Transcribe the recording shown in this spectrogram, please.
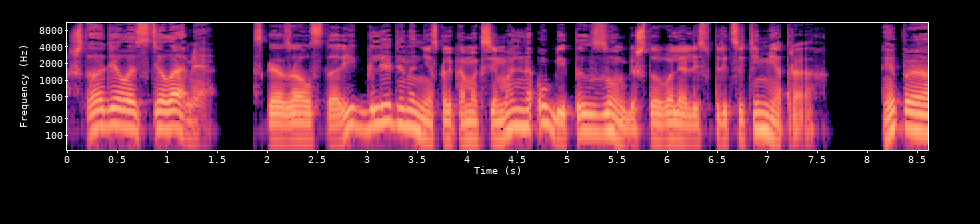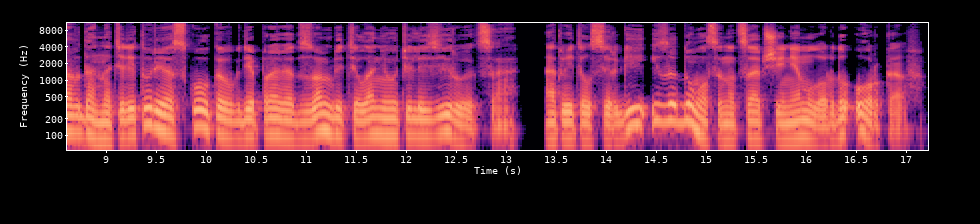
Что делать с телами?» — сказал старик, глядя на несколько максимально убитых зомби, что валялись в тридцати метрах. И правда, на территории осколков, где правят зомби, тела не утилизируются, ответил Сергей и задумался над сообщением лорду орков.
